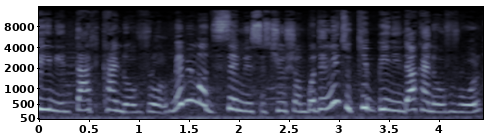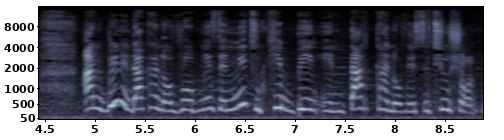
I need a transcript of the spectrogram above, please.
being in that kind of role. Maybe not the same institution, but they need to keep being in that kind of role. And being in that kind of role means they need to keep being in that kind of institution.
